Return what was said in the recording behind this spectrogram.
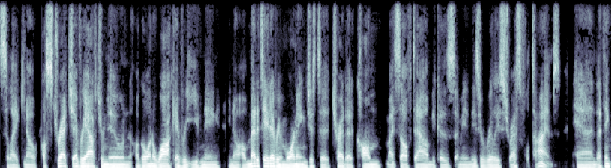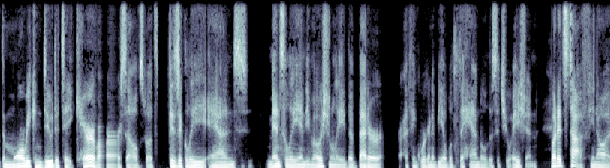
So like, you know, I'll stretch every afternoon. I'll go on a walk every evening. You know, I'll meditate every morning just to try to calm myself down because I mean, these are really stressful times. And I think the more we can do to take care of ourselves, both physically and mentally and emotionally, the better I think we're going to be able to handle the situation. But it's tough, you know,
